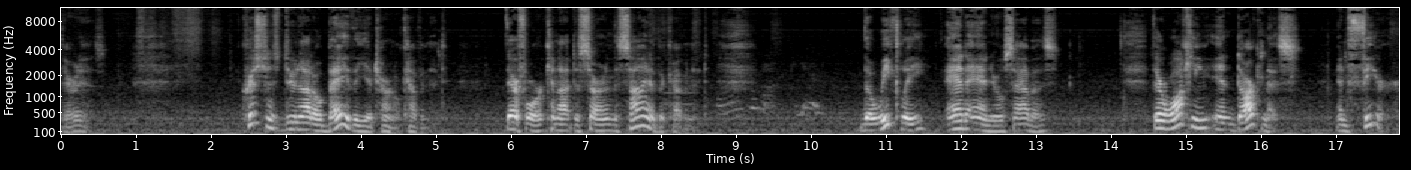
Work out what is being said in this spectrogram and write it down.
There it is. Christians do not obey the eternal covenant, therefore cannot discern the sign of the covenant. The weekly and annual Sabbaths, they're walking in darkness and fear,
